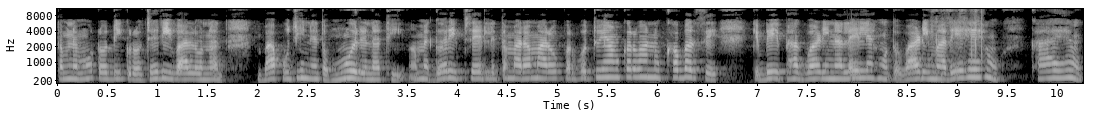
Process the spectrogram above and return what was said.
તમને મોટો દીકરો જરી વાલો નથી. બાપુજીને તો મોર નથી. અમે ગરીબ છે એટલે તમારે અમારા ઉપર બધું આમ કરવાનું ખબર છે કે બે ભાગ વાડીના લઈ લે હું તો વાડીમાં રહે હું ખાય હું.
